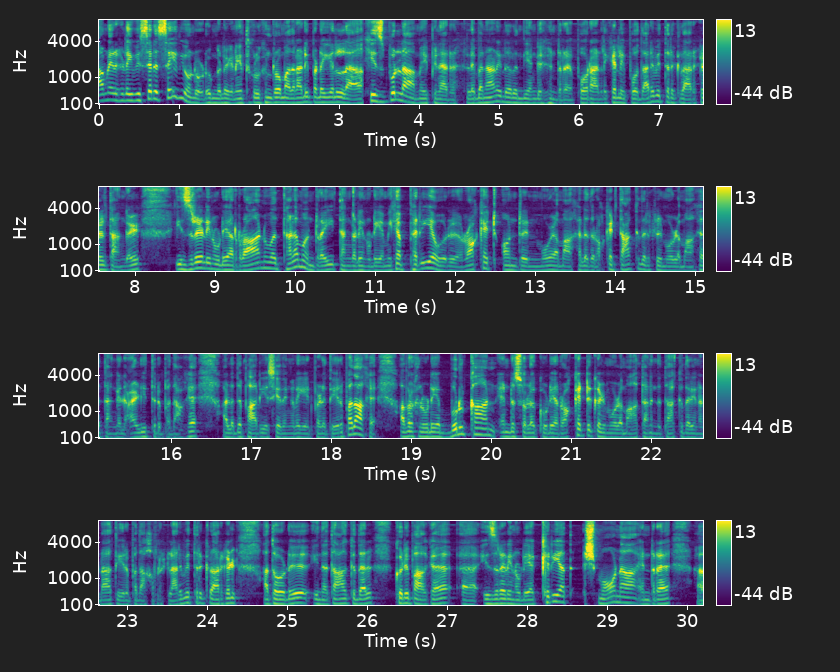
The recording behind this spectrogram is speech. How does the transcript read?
ஆம்நேர்களை விசேட செய்தி ஒன்றோடு உங்களை இணைத்துக் கொள்கின்றோம். அதன் அடிப்படையில் ஹிஸ்புல்லா அமைப்பினர் லெபனானிலிருந்து இயங்குகின்ற போராளிகள் இப்போது அறிவித்திருக்கிறார்கள். தாங்கள் இஸ்ரேலினுடைய இராணுவ தளம் ஒன்றை தங்களினுடைய மிகப்பெரிய ஒரு ராக்கெட் ஒன்றின் மூலமாக அல்லது ராக்கெட் தாக்குதல்கள் மூலமாக தாங்கள் அழித்திருப்பதாக அல்லது பாரிய சேதங்களை ஏற்படுத்தி இருப்பதாக அவர்களுடைய புர்கான் என்று சொல்லக்கூடிய ராக்கெட்டுகள் மூலமாகத்தான் இந்த தாக்குதலை நடாத்தி இருப்பதாக அவர்கள் அறிவித்திருக்கிறார்கள். அதோடு இந்த தாக்குதல் குறிப்பாக இஸ்ரேலினுடைய கிரியத் ஷ்மோனா என்ற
